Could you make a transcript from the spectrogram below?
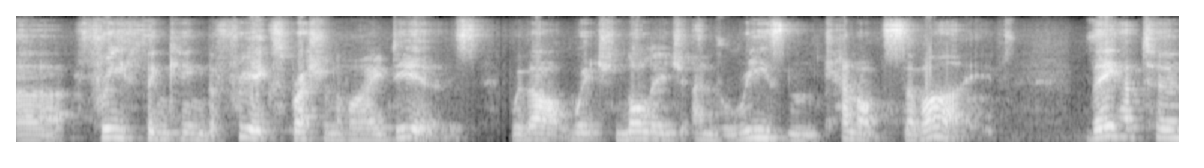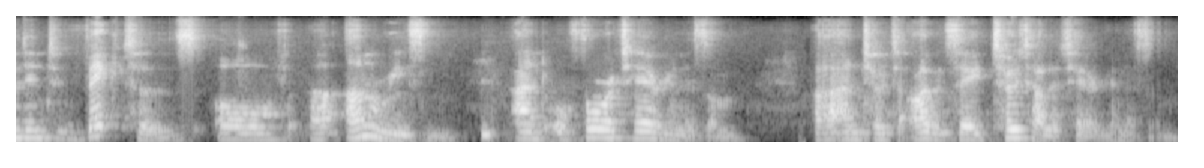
uh, free thinking, the free expression of ideas, without which knowledge and reason cannot survive, they have turned into vectors of uh, unreason and authoritarianism. uh, and tota- I would say totalitarianism.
